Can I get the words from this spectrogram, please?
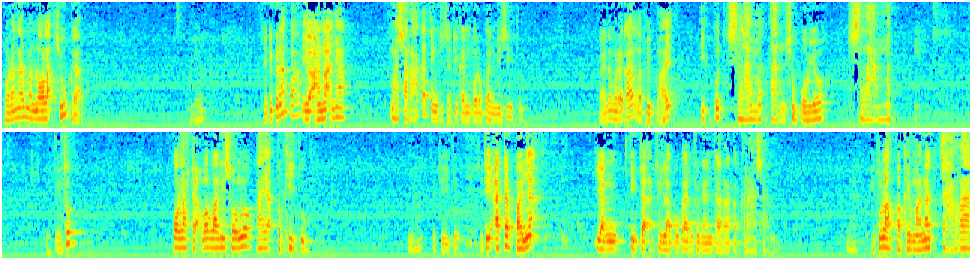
Orang kan menolak juga. Ya. Jadi kenapa? Ya anaknya masyarakat yang dijadikan korban di situ. Karena mereka lebih baik ikut selamatan supaya selamat. Itu itu pola dakwah Wali Songo kayak begitu. Ya, jadi itu. Jadi ada banyak yang tidak dilakukan dengan cara kekerasan. Ya, itulah bagaimana cara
